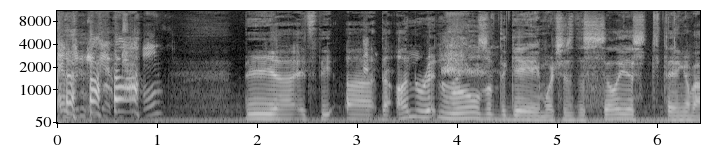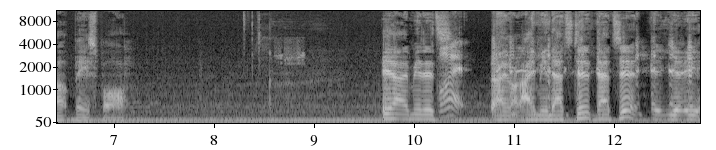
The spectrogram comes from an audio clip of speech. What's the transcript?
And wouldn't you get in trouble? The uh, it's the uh, the unwritten rules of the game, which is the silliest thing about baseball. Yeah, I mean it's. What? I, I mean that's it. That's it. You, you,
